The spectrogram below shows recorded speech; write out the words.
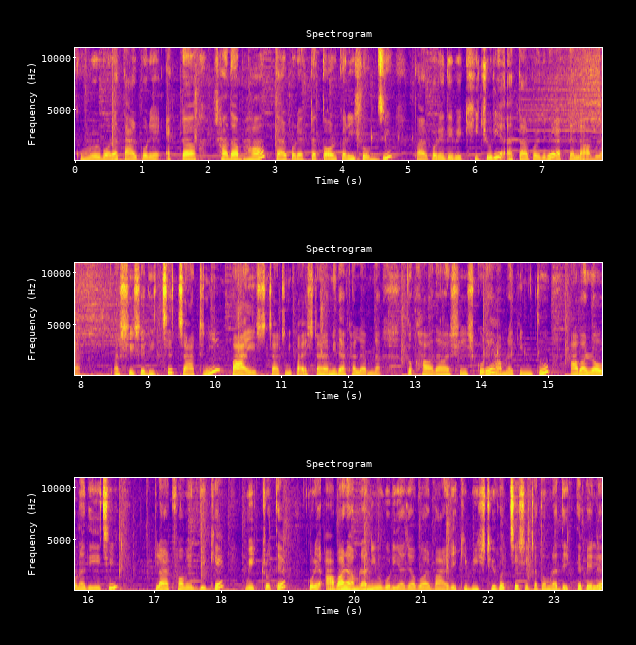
কুমড়োর বড়া, তারপরে একটা সাদা ভাত, তারপরে একটা তরকারি সবজি, তারপরে দেবে খিচুড়ি আর তারপরে দেবে একটা লাবড়া। আর শেষে দিচ্ছে চাটনি পায়েস। চাটনি পায়েসটা আমি দেখালাম না। তো খাওয়া দাওয়া শেষ করে আমরা কিন্তু আবার রওনা দিয়েছি প্ল্যাটফর্মের দিকে মেট্রোতে করে আবার আমরা নিউ গড়িয়া যাব। আর বাইরে কি বৃষ্টি হচ্ছে সেটা তোমরা দেখতে পেলে।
